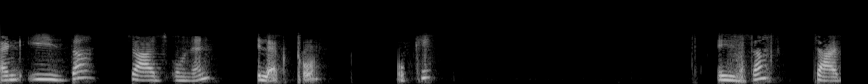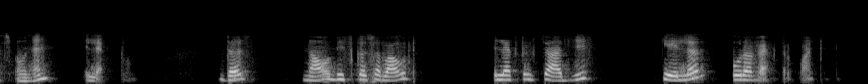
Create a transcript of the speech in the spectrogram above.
and is the charge on an electron okay is the charge on an electron. Thus, now discuss about electric charges scalar or a vector quantity.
